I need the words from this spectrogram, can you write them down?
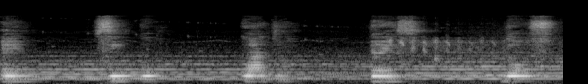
en 5, 4, 3, 2, 1.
